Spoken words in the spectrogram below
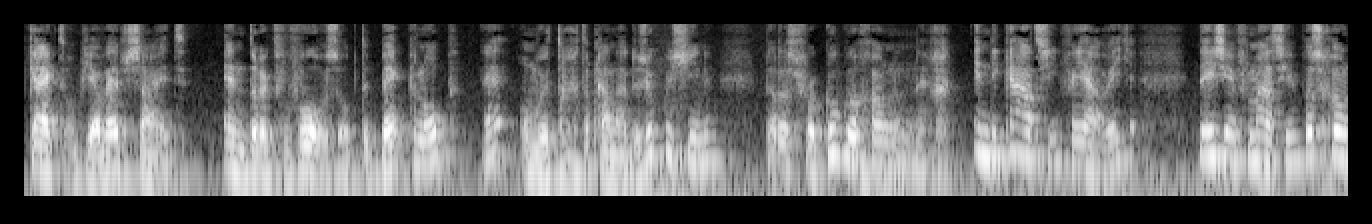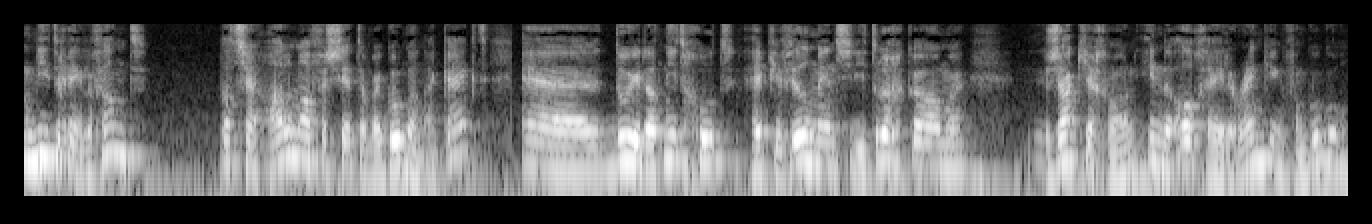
kijkt op jouw website en drukt vervolgens op de backknop om weer terug te gaan naar de zoekmachine. Dat is voor Google gewoon een indicatie van ja, weet je, deze informatie was gewoon niet relevant. Dat zijn allemaal facetten waar Google naar kijkt. Uh, doe je dat niet goed, heb je veel mensen die terugkomen, zak je gewoon in de algehele ranking van Google.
